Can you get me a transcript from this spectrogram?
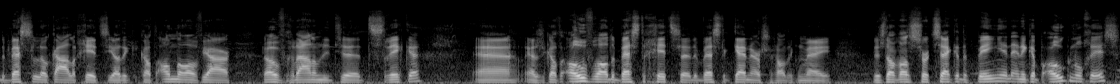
de beste lokale gids. Die had ik, ik had anderhalf jaar erover gedaan om die te, te strikken. Eh, ja, dus ik had overal de beste gidsen, de beste kenners had ik mee. Dus dat was een soort second opinion. En ik heb ook nog eens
